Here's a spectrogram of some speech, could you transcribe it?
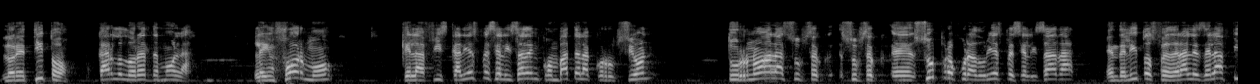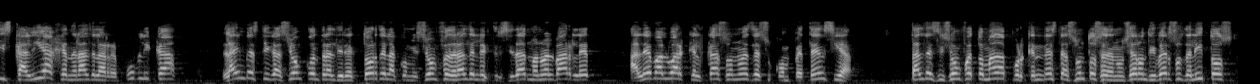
Loretito, Carlos Loret de Mola. Le informo que la Fiscalía Especializada en Combate a la Corrupción turnó a la eh, Subprocuraduría Especializada en Delitos Federales de la Fiscalía General de la República la investigación contra el director de la Comisión Federal de Electricidad, Manuel Barlet, al evaluar que el caso no es de su competencia. Tal decisión fue tomada porque en este asunto se denunciaron diversos delitos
